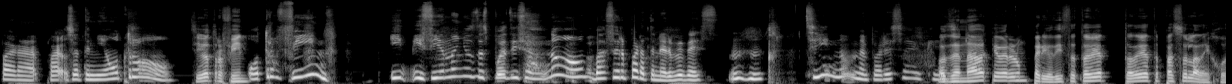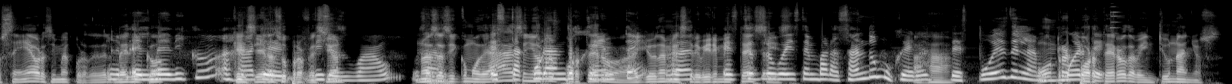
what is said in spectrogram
para, para, o sea, tenía otro. Sí, otro fin. Otro fin. Y, y 100 años después dicen, no, va a ser para tener bebés. Sí, no, me parece que. O sea, nada que ver, era un periodista. Todavía, todavía te paso la de José, ahora sí me acordé del médico. El médico, ajá, que si era su profesión. wow, no es así como de, ah, señor reportero, ayúdame a escribir mi este tesis. Este otro güey está embarazando mujeres después de la un muerte. Un reportero de 21 años.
